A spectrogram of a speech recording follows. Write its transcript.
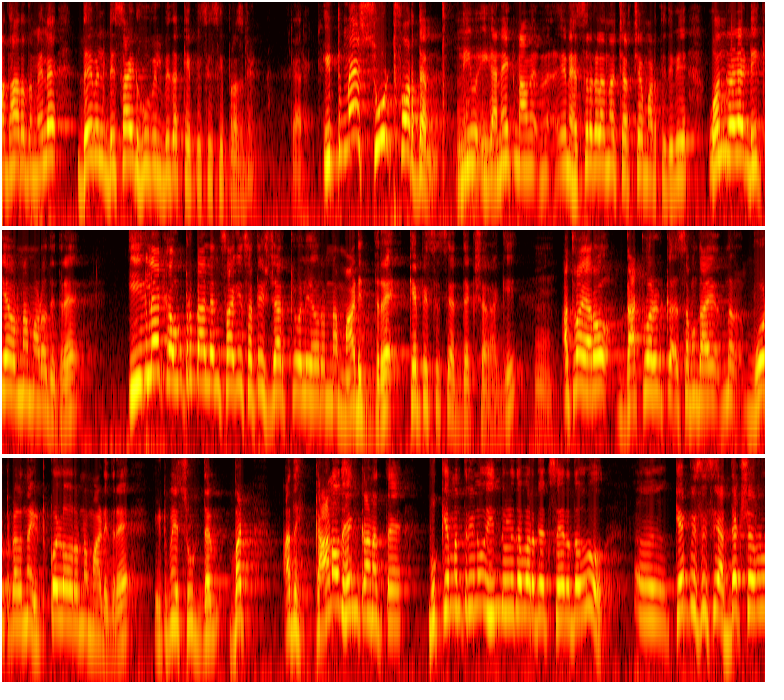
ಆಧಾರದ ಮೇಲೆ they will decide who will be the K P C C president it may suit for them ನೀವು ಈಗ ಅನೇಕ ನಾವು ಏನು ಹೆಸರುಗಳನ್ನು ಚರ್ಚೆ ಮಾಡ್ತಿದ್ದೀವಿ ಒಂದು ವೇಳೆ ಡಿ ಕೆ ಅವ್ರನ್ನ ಮಾಡೋದಿದ್ರೆ ಈಗಲೇ ಕೌಂಟರ್ ಬ್ಯಾಲೆನ್ಸ್ ಆಗಿ ಸತೀಶ್ ಜಾರಕಿಹೊಳಿ ಅವರನ್ನ ಮಾಡಿದ್ರೆ ಕೆ ಪಿ ಸಿ ಸಿ ಅಧ್ಯಕ್ಷರಾಗಿ, ಅಥವಾ ಯಾರೋ ಬ್ಯಾಕ್ವರ್ಡ್ ಸಮುದಾಯ ವೋಟ್ಗಳನ್ನ ಇಟ್ಕೊಳ್ಳೋರನ್ನ ಮಾಡಿದ್ರೆ it may suit them but ಅದು ಕಾಣೋದು ಹೆಂಗೆ ಕಾಣುತ್ತೆ? ಮುಖ್ಯಮಂತ್ರಿನೂ ಹಿಂದುಳಿದ ವರ್ಗಕ್ಕೆ ಸೇರಿದವರು ಕೆ ಪಿ ಸಿ ಸಿ ಅಧ್ಯಕ್ಷರು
